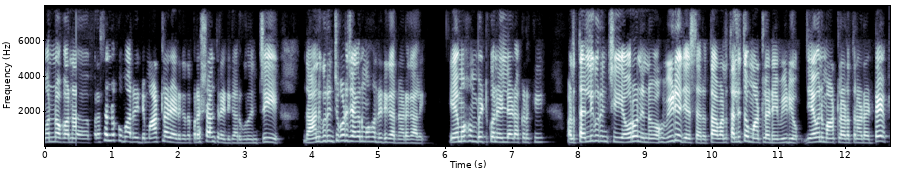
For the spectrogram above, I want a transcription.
మొన్న ఒక నా- ప్రసన్న కుమార్ రెడ్డి మాట్లాడాడు కదా ప్రశాంత్ రెడ్డి గారి గురించి. దాని గురించి కూడా జగన్మోహన్ రెడ్డి గారిని అడగాలి. ఏ మొహం పెట్టుకొని వెళ్ళాడు అక్కడికి? వాళ్ళ తల్లి గురించి ఎవరో నిన్న ఒక వీడియో చేశారు. వాళ్ళ తల్లితో మాట్లాడే వీడియో. ఏమని మాట్లాడుతున్నాడంటే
